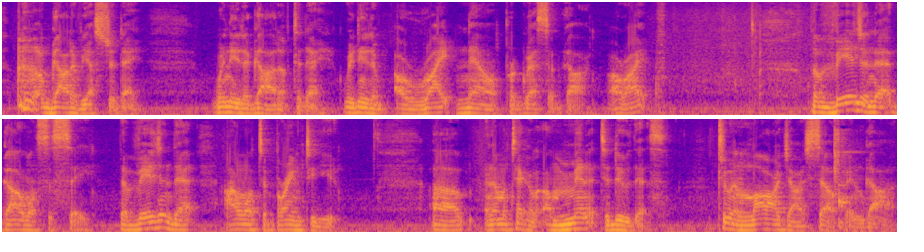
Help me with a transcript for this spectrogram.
a God of yesterday. We need a God of today. We need a, a right now progressive God. All right? The vision that God wants to see, the vision that I want to bring to you. Uh, and I'm going to take a, a minute to do this to enlarge ourselves in God,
